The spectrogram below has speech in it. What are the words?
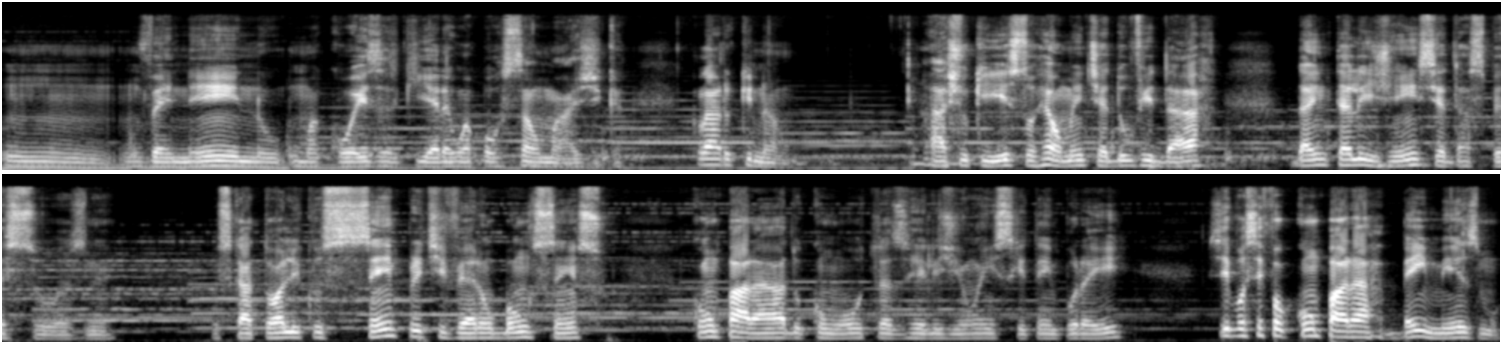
um, um veneno, uma coisa que era uma porção mágica. Claro que não. Acho que isso realmente é duvidar da inteligência das pessoas, né? Os católicos sempre tiveram bom senso comparado com outras religiões que tem por aí. Se você for comparar bem mesmo,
